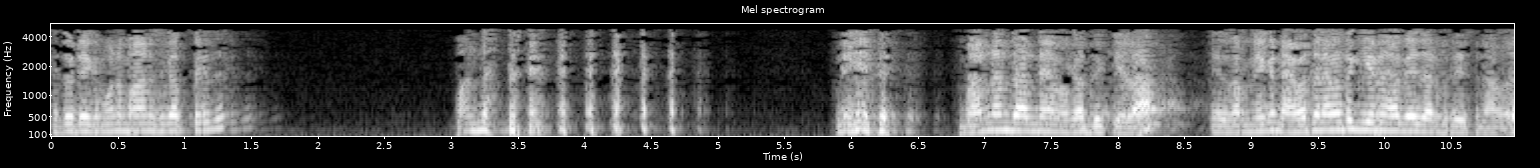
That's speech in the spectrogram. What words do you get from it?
එතකොට ඒක මොන මානසිකත්වයේද? මන් දන්නේ නේද? මම නම් දන්නේ නැහැ මොකද්ද කියලා. ඒක මේක නැවත නැවත කියන හැබැයි ධර්ම දේශනාවල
